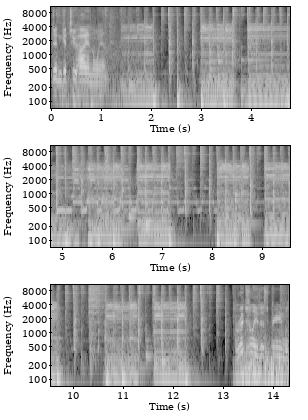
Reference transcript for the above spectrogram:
didn't get too high in the wind. Originally, this green was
